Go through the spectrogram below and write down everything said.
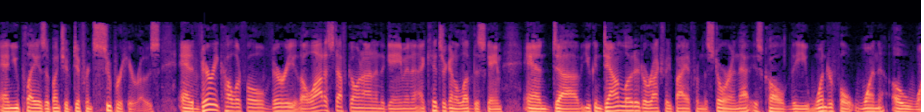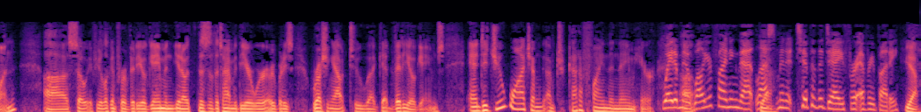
and you play as a bunch of different superheroes and very colorful, very a lot of stuff going on in the game, and uh, kids are going to love this game. And you can download it or actually buy it from the store, and that is called the Wonderful 101. Uh, so if you're looking for a video game, and you know this is the time of the year where everybody's rushing out to uh, get video games. And did you watch? I'm I'm tr- gotta find the name here. Wait a minute. uh, While you're finding that last yeah. minute tip of the day for everybody. Yeah.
